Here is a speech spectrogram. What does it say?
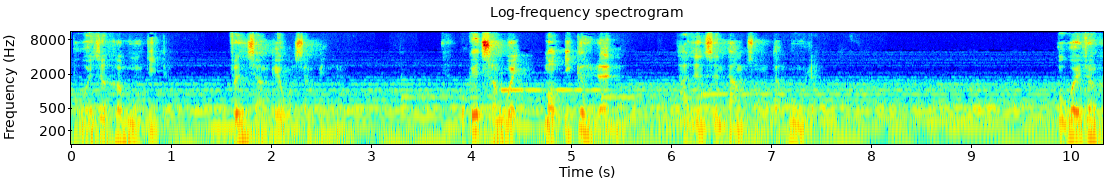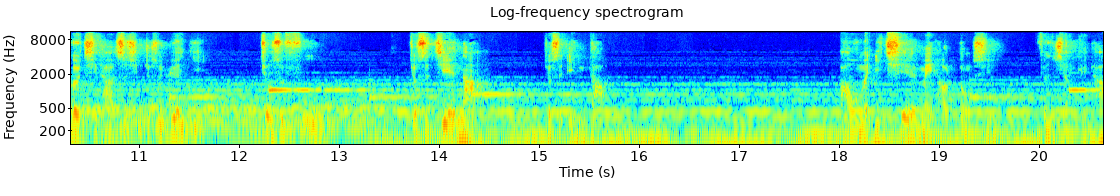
不为任何目的的分享给我身边的人。我可以成为某一个人他人生当中的牧人，不为任何其他事情，就是愿意，就是服务。就是接纳，就是引导，把我们一切美好的东西分享给他，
